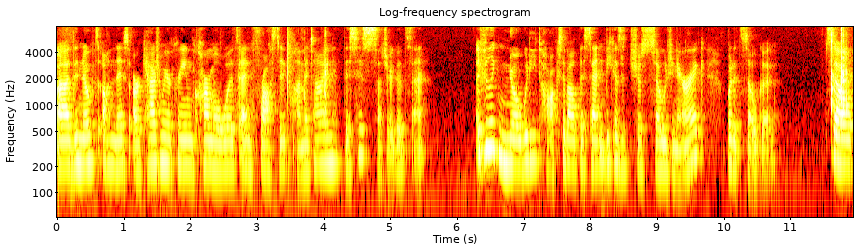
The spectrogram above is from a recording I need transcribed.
Uh, the notes on this are cashmere cream, caramel woods, and frosted clementine. This is such a good scent. I feel like nobody talks about this scent because it's just so generic, but it's so good. So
